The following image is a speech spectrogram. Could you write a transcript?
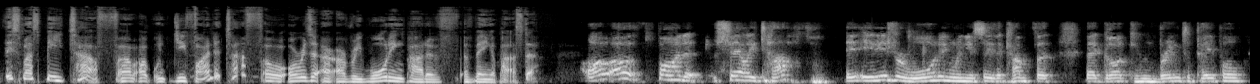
This must be tough. Um, uh, do you find it tough or, or is it a, a rewarding part of, of being a pastor? I, I find it fairly tough. It, it is rewarding when you see the comfort that God can bring to people.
